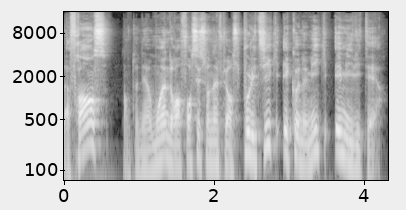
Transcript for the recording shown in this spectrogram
La France tente néanmoins de renforcer son influence politique, économique et militaire.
